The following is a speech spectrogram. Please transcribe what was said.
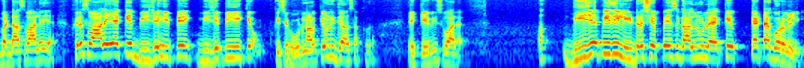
ਵੱਡਾ ਸਵਾਲ ਇਹ ਹੈ। ਫਿਰ ਸਵਾਲ ਇਹ ਹੈ ਕਿ ਬੀਜੇਪੀ ਬੀਜੇਪੀ ਹੀ ਕਿਉਂ? ਕਿਸੇ ਹੋਰ ਨਾਲ ਕਿਉਂ ਨਹੀਂ ਜਾ ਸਕਦਾ? ਇੱਕ ਇਹ ਵੀ ਸਵਾਲ ਹੈ। ਬੀਜੇਪੀ ਦੀ ਲੀਡਰਸ਼ਿਪ ਇਸ ਗੱਲ ਨੂੰ ਲੈ ਕੇ ਕੈਟਾਗੋਰੀਕਲੀ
